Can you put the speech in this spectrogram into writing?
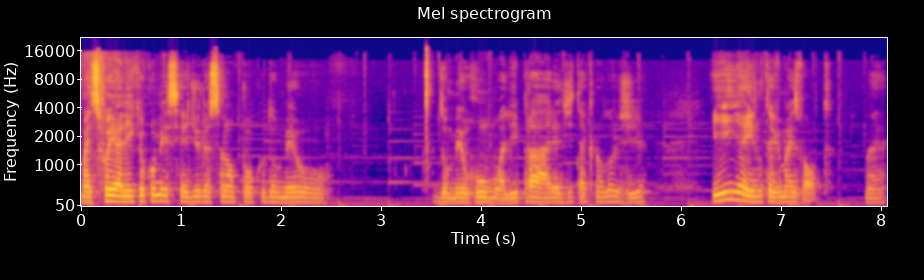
Mas foi ali que eu comecei a direcionar um pouco do meu do meu rumo ali para a área de tecnologia. E aí não teve mais volta, né?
